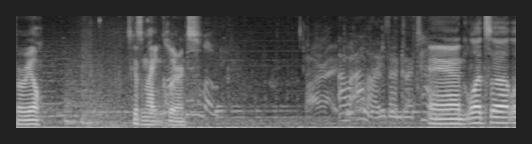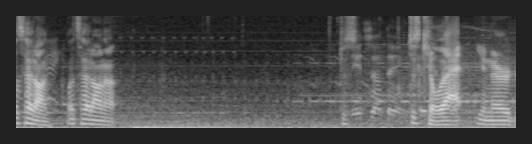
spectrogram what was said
For real? Let's get some height and clearance. Loaded. Our ally is under attack. And let's uh let's head on. Let's head on up. Just just kill that, you nerd.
